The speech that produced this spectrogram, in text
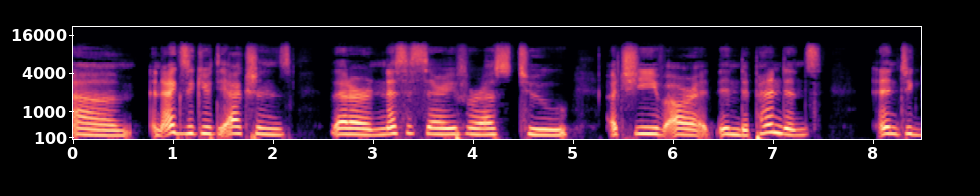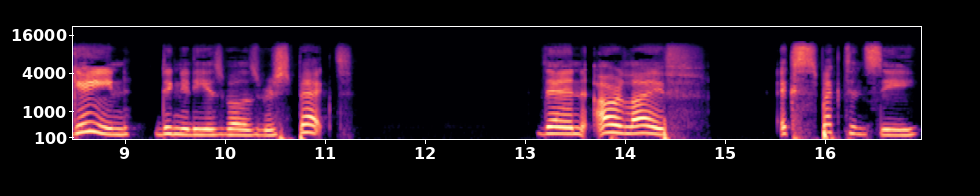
um, and execute the actions that are necessary for us to achieve our independence and to gain dignity as well as respect, then our life expectancy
